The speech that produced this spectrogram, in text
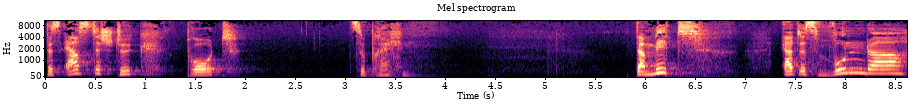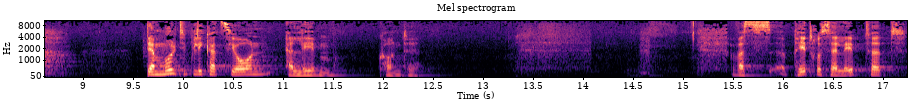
das erste Stück Brot zu brechen. Damit er das Wunder der Multiplikation erleben konnte was Petrus erlebt hat,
